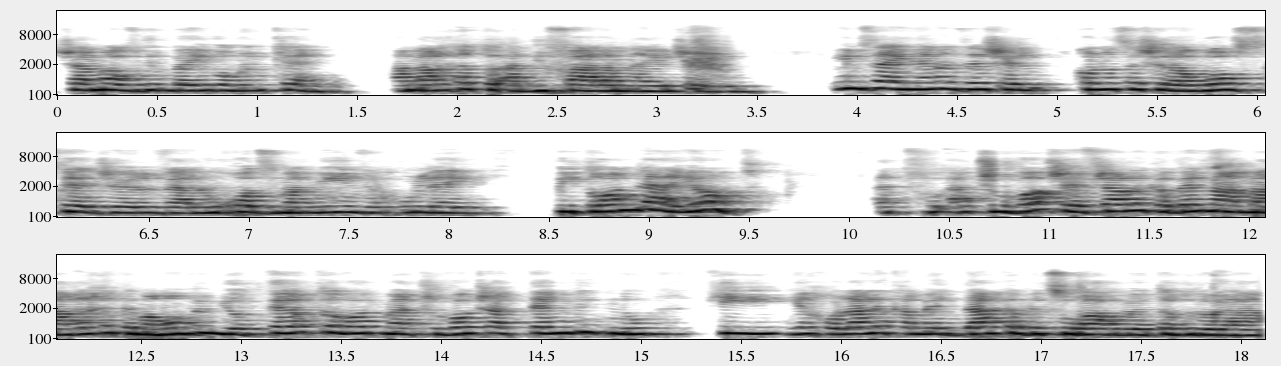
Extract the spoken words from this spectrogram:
שם העובדים באים ואומרים כן, המערכת עדיפה על המנהל שלי. אם זה העניין הזה של כל נושא של ה-war schedule והלוחות זמנים וכולי, פתרון בעיות. התשובות שאפשר לקבל מהמערכת הן הרבה פעמים יותר טובות מהתשובות שאתם תיתנו, כי היא יכולה לכמת דאטה בצורה הרבה יותר גדולה,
